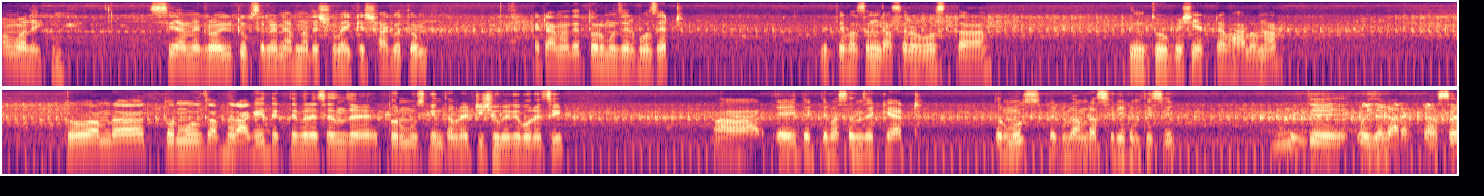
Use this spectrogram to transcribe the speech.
আসসালামু আলাইকুম। সিয়াম এগ্রো ইউটিউব চ্যানেলে আপনাদের সবাইকে স্বাগতম। এটা আমাদের তরমুজের প্রজেক্ট। দেখতে পাচ্ছেন গাছের অবস্থা কিন্তু বেশি একটা ভালো না। তো আমরা তরমুজ আপনারা আগেই দেখতে পেরেছেন যে তরমুজ কিন্তু আমরা টিস্যু ব্যাগে পড়েছি আর এই দেখতে পাচ্ছেন যে ক্যাট তরমুজ, এগুলো আমরা ছিঁড়ে ফেলতেছি। যে ওই জায়গায় আর একটা আছে।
